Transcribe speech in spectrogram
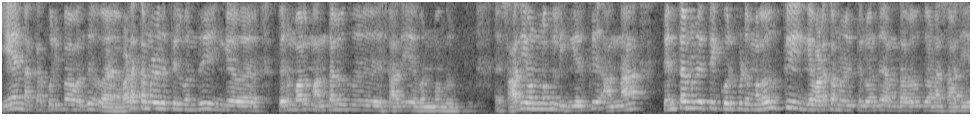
ஏன்னாக்கா குறிப்பாக வந்து வ- வட தமிழகத்தில் வந்து இங்கே பெரும்பாலும் அந்த அளவுக்கு சாதிய வன்மங்கள் சாதிய வன்மங்கள் இங்கே இருக்கு. ஆனால் தென் தமிழகத்தை குறிப்பிடும் அளவுக்கு இங்கே வட தமிழகத்தில் வந்து அந்த அளவுக்கான சாதிய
